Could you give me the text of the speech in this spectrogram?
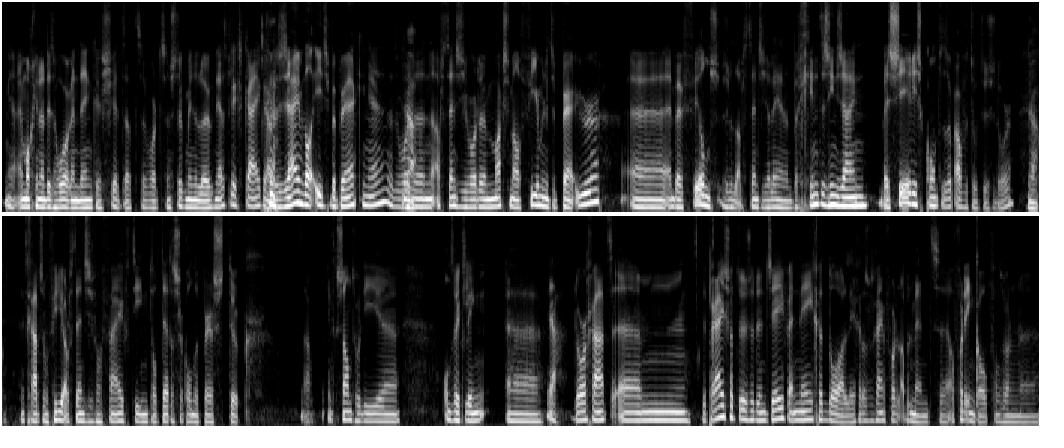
Ja, en mocht je nou dit horen en denken, shit, dat wordt een stuk minder leuk Netflix kijken. Nou, er zijn wel iets beperkingen. Het worden, ja. Advertenties worden maximaal vier minuten per uur. Uh, en bij films zullen de advertenties alleen aan het begin te zien zijn. Bij series komt het ook af en toe tussendoor. Ja. En het gaat dus om videoadvertenties van 15 tot 30 seconden per stuk. Nou, interessant hoe die uh, ontwikkeling uh, ja, doorgaat. Um, de prijs zou tussen de 7 en 9 dollar liggen. Dat is waarschijnlijk voor het abonnement, uh, of voor de inkoop van zo'n... Uh,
